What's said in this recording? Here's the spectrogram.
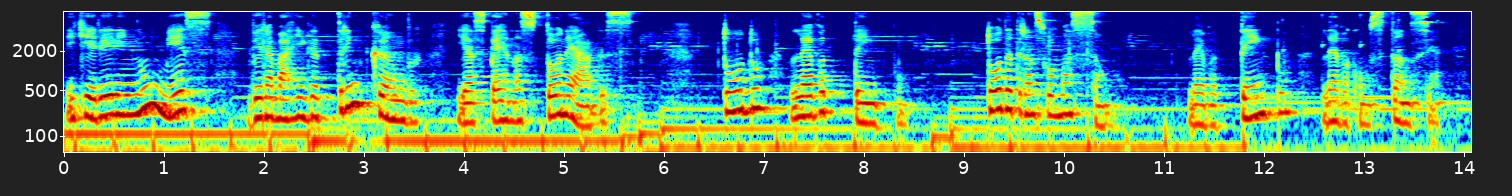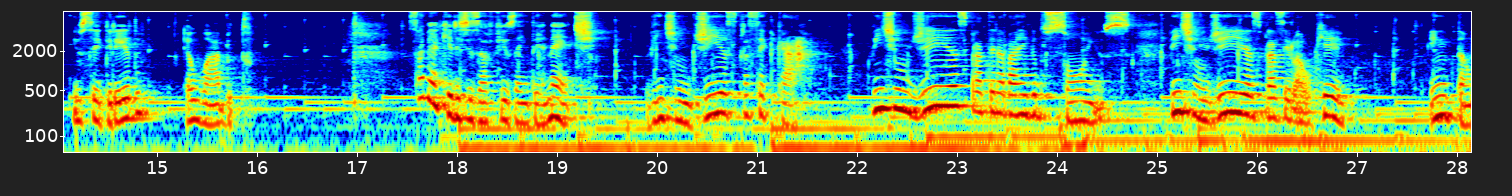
e querer em um mês ver a barriga trincando e as pernas torneadas. Tudo leva tempo, toda transformação leva tempo, leva constância e o segredo é o hábito. Sabe aqueles desafios da internet? 21 dias para secar, 21 dias para ter a barriga dos sonhos, 21 dias para sei lá o quê? Então,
